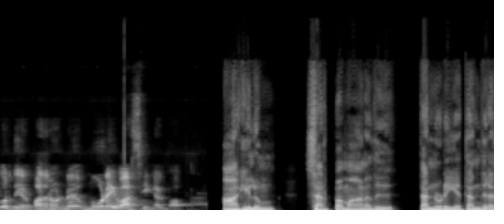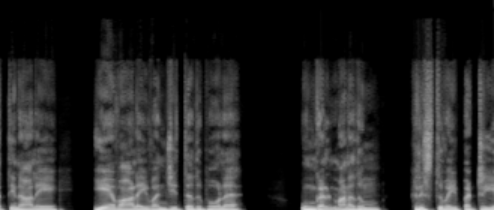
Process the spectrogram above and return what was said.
குருந்தியர் பதினொன்னு மூனை வாசிங்கள் பார்ப்போம். ஆகிலும் சர்ப்பமானது தன்னுடைய தந்திரத்தினாலே ஏவாளை வஞ்சித்தது போல உங்கள் மனதும் கிறிஸ்துவை பற்றிய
